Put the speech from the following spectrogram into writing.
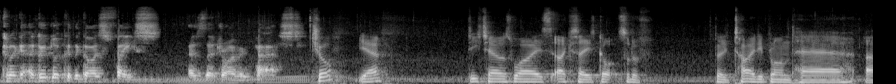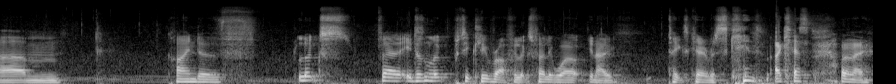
can I get a good look at the guy's face as they're driving past? Sure, yeah. Details wise, like I say, he's got sort of really tidy blonde hair. Um, kind of looks fair. It doesn't look particularly rough. It looks fairly well. You know, takes care of his skin. I guess I don't know.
